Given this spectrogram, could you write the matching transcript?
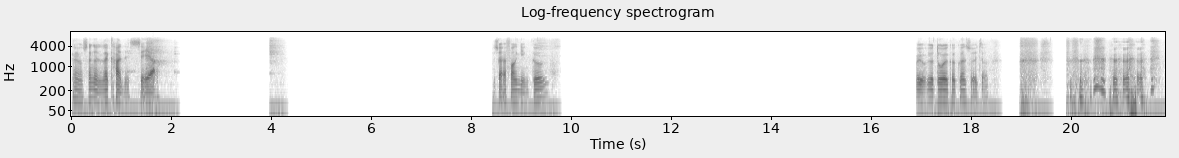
看有三个人在看呢，谁呀？再放点歌。哎呦，又多一个跟随者。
